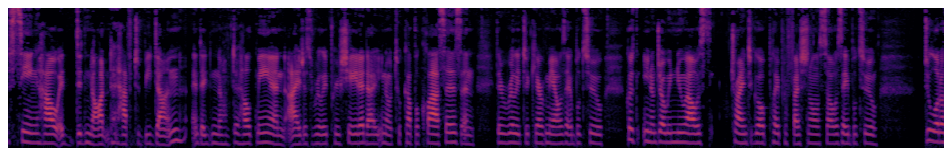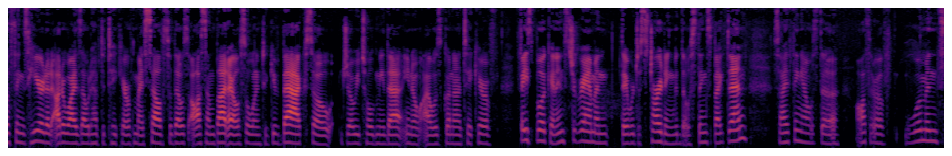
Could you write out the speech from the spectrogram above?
seeing how it did not have to be done, and they didn't have to help me, and I just really appreciated. I, you know, took a couple classes, and they really took care of me. I was able to, because you know, Joey knew I was trying to go play professional, so I was able to do a lot of things here that otherwise I would have to take care of myself. So that was awesome. But I also wanted to give back. So Joey told me that, you know, I was going to take care of Facebook and Instagram, and they were just starting with those things back then. So I think I was the author of women's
